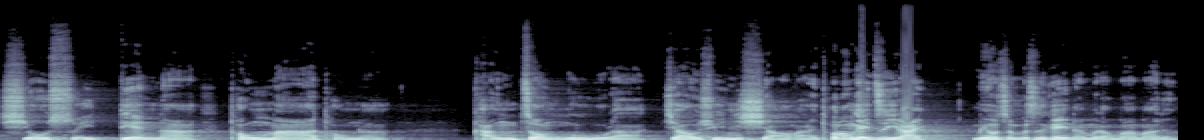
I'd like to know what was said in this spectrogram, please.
修水电啦、通马桶啦、扛重物啦、教训小孩，通通可以自己来，没有什么事可以难不了妈妈的。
